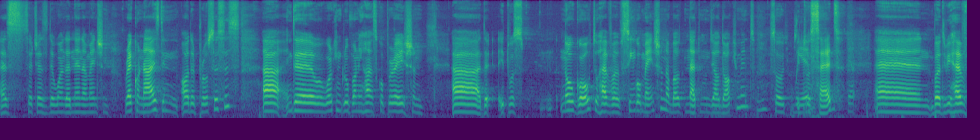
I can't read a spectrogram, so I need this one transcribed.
as such as the one that Nena mentioned, recognized in other processes. Uh, in the working group on enhanced cooperation, uh, the, it was no go to have a single mention about Net Mundial document, mm -hmm. so it, it, was said. Yep. And but we have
